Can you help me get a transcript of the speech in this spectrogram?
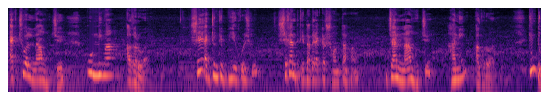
অ্যাকচুয়াল নাম হচ্ছে পূর্ণিমা আগারওয়াল। সে একজনকে বিয়ে করেছিল। সেখান থেকে তাদের একটা সন্তান হয়, যার নাম হচ্ছে হানি আগরওয়াল। কিন্তু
